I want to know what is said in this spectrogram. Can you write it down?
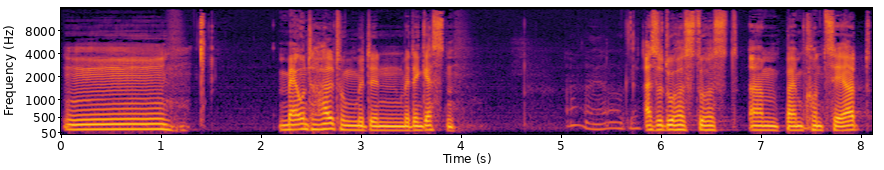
Mm, mehr Unterhaltung mit den, mit den Gästen. Ah, ja, okay. Also du hast, du hast ähm, beim Konzert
